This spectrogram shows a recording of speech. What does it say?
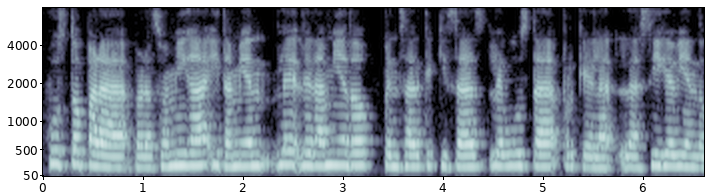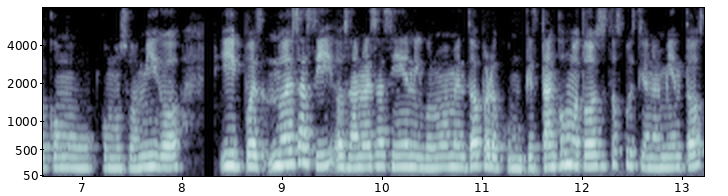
justo para, para su amiga y también le, le, da miedo pensar que quizás le gusta porque la, la, sigue viendo como, como su amigo y pues no es así, o sea, no es así en ningún momento, pero como que están como todos estos cuestionamientos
